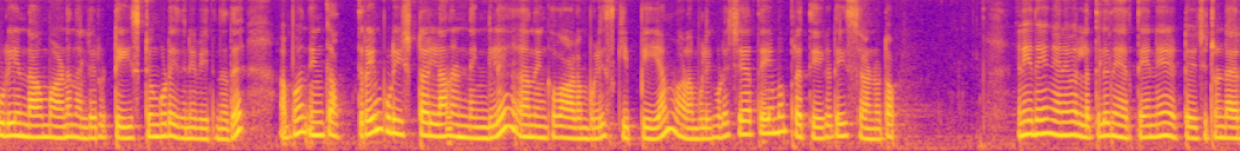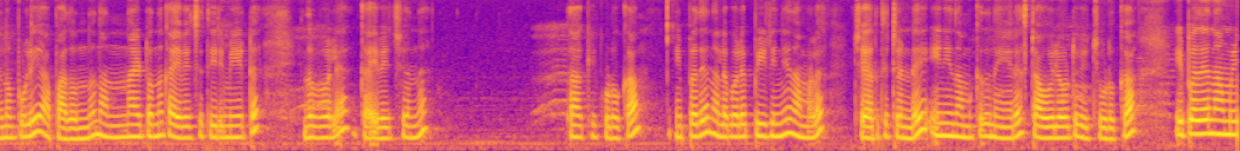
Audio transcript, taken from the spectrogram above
പുളി ഉണ്ടാകുമ്പോഴാണ് നല്ലൊരു ടേസ്റ്റും കൂടെ ഇതിന് വരുന്നത്. അപ്പോൾ നിങ്ങൾക്ക് അത്രയും പുളി ഇഷ്ടമല്ല എന്നുണ്ടെങ്കിൽ നിങ്ങൾക്ക് വാളംപുളി സ്കിപ്പ് ചെയ്യാം. വാളംപുളിയും കൂടെ ചേർത്ത് കഴിയുമ്പോൾ പ്രത്യേക ടേസ്റ്റാണ് കേട്ടോ ഇനി ഇതേ ഞാൻ വെള്ളത്തിൽ നേരത്തെ തന്നെ ഇട്ട് വെച്ചിട്ടുണ്ടായിരുന്നു പുളി. അപ്പോൾ അതൊന്ന് നന്നായിട്ടൊന്ന് കൈവച്ച് തിരുമിയിട്ട് ഇതുപോലെ കൈവച്ചൊന്ന് ഇതാക്കി കൊടുക്കാം. ഇപ്പോൾ അതേ നല്ലപോലെ പിഴിഞ്ഞ് നമ്മൾ ചേർത്തിട്ടുണ്ട്. ഇനി നമുക്കിത് നേരെ സ്റ്റൗവിലോട്ട് വെച്ച് കൊടുക്കുക ഇപ്പോൾ അതേ നമ്മൾ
